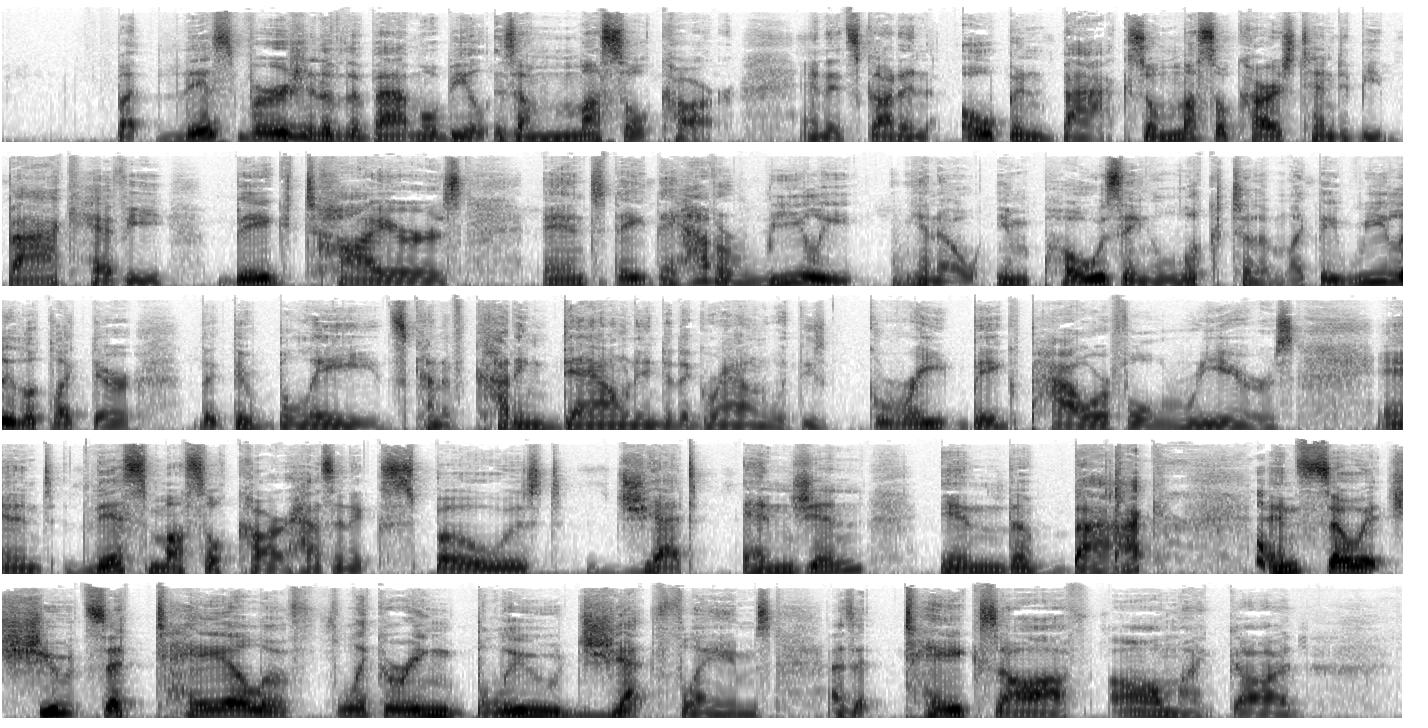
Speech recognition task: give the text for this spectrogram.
but this version of the Batmobile is a muscle car and it's got an open back. So muscle cars tend to be back heavy, big tires, and they, they have a really, you know, imposing look to them. Like they really look like they're like they're blades kind of cutting down into the ground with these great big powerful rears. And this muscle car has an exposed jet engine in the back and so it shoots a tail of flickering blue jet flames as it takes off. Oh my god.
